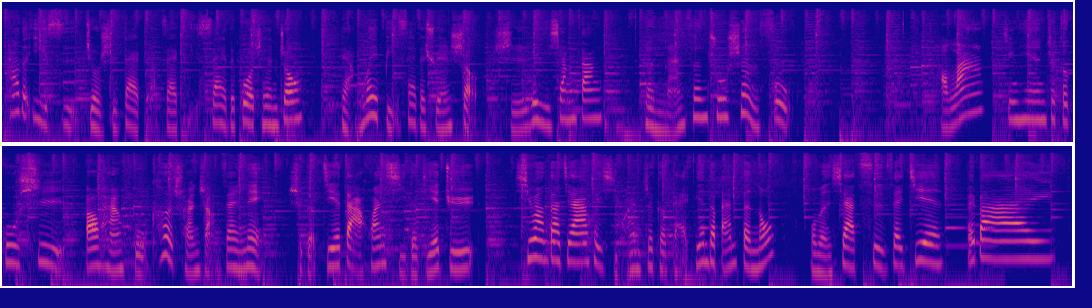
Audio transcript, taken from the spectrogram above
它的意思就是代表在比赛的过程中。两位比赛的选手实力相当，很难分出胜负。好啦，今天这个故事包含虎克船长在内，是个皆大欢喜的结局。希望大家会喜欢这个改编的版本哦。我们下次再见，拜拜。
